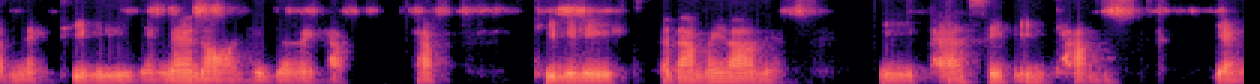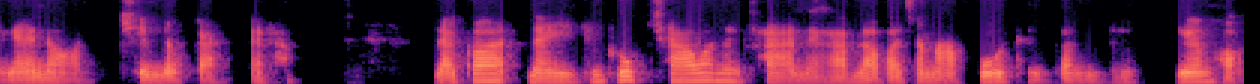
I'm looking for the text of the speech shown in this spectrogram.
ตำแหน่ง Team Elite อย่างแน่นอนเห็นด้วยไหมครับครับ Team Elite จะทำให้เราเนี่ยมี passive income อย่างแน่นอนเช่นเดียวกันนะครับ แล้วก็ในทุกๆเช้าวันอังคารนะครับ เราก็จะมาพูดถึงกันเรื่องของ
